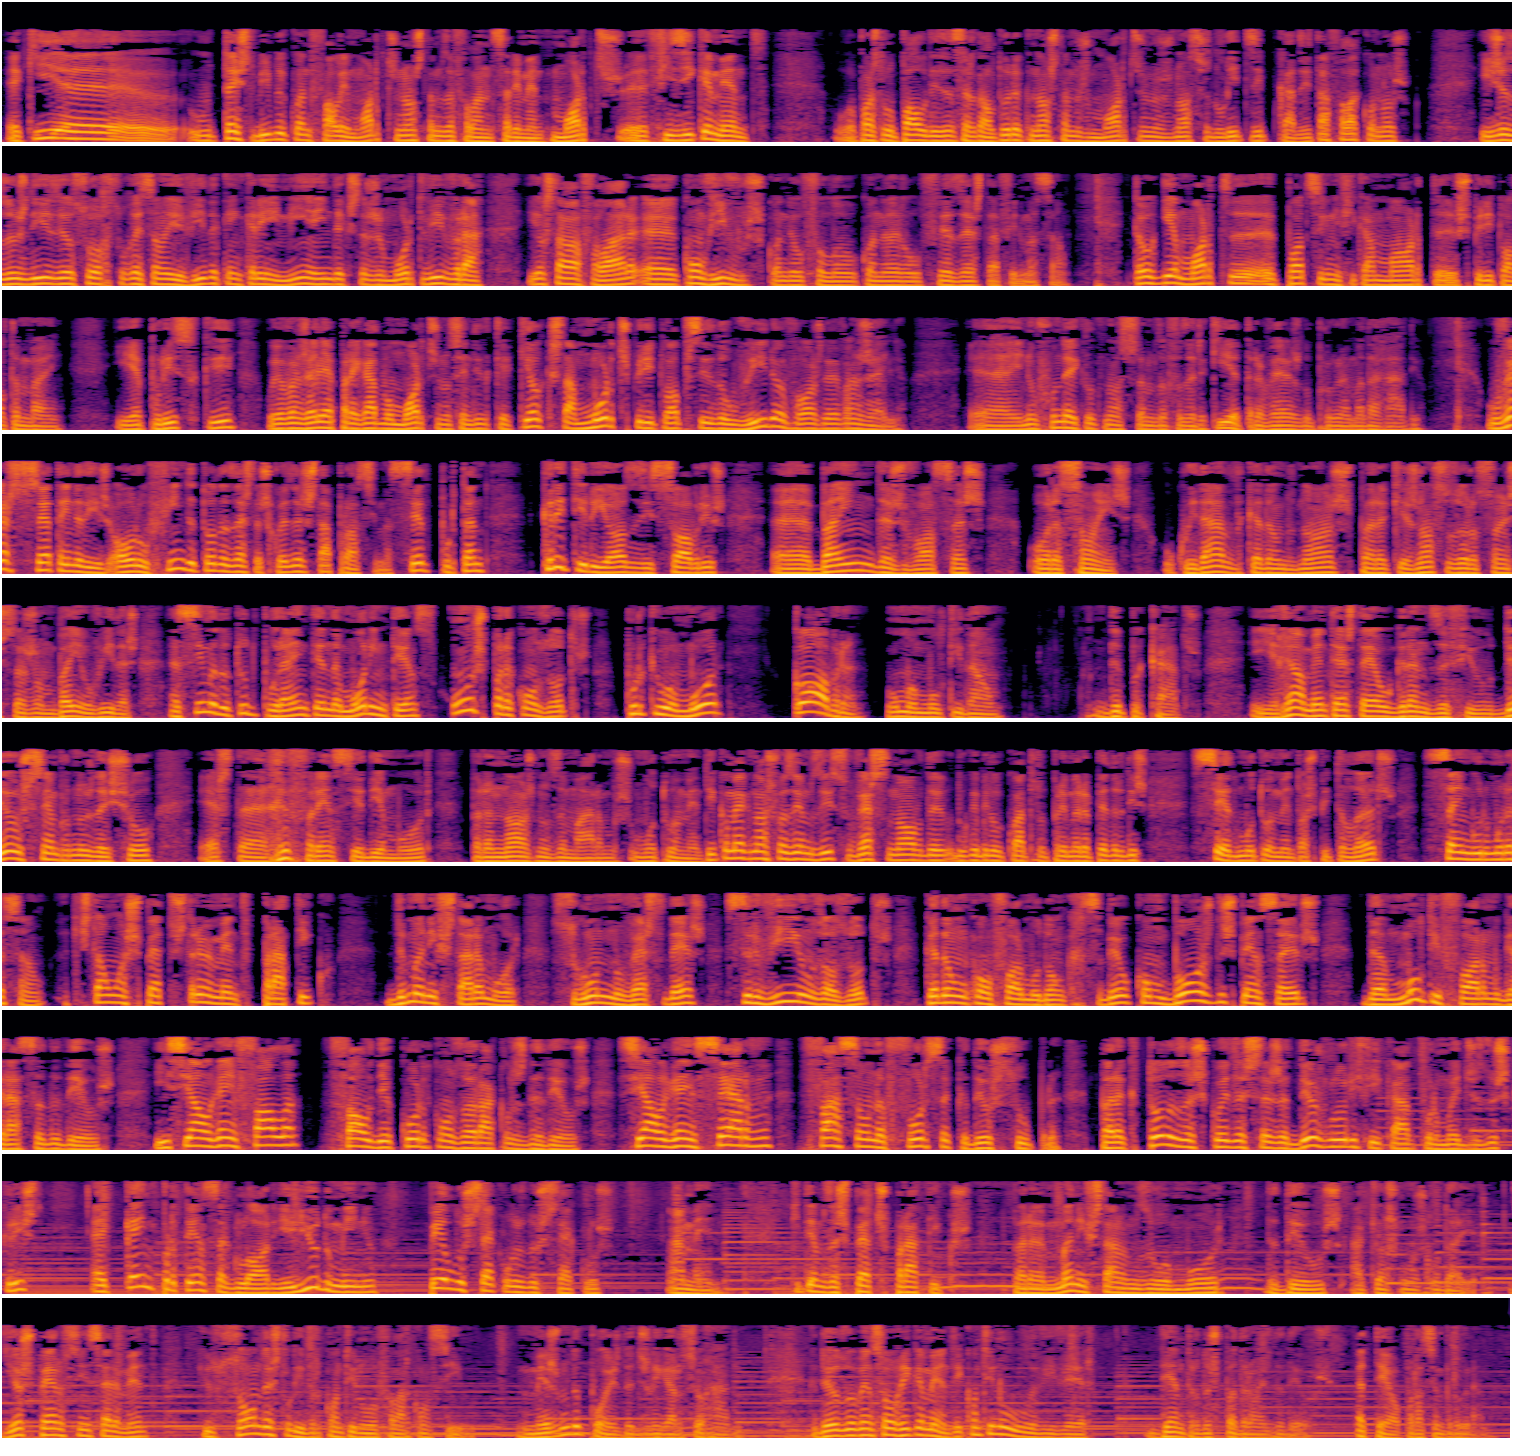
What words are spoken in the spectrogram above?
Aqui uh, o texto bíblico, quando fala em mortos, não estamos a falar necessariamente mortos uh, fisicamente. O apóstolo Paulo diz a certa altura que nós estamos mortos nos nossos delitos e pecados e está a falar connosco. E Jesus diz, eu sou a ressurreição e a vida, quem crê em mim, ainda que esteja morto, viverá. E ele estava a falar uh, com vivos quando ele falou, quando ele fez esta afirmação. Então aqui a morte pode significar morte espiritual também. E é por isso que o Evangelho é pregado a mortos, no sentido que aquele que está morto espiritual precisa ouvir a voz do Evangelho. Uh, e no fundo é aquilo que nós estamos a fazer aqui através do programa da rádio. O verso 7 ainda diz, Ora, o fim de todas estas coisas está próxima. Sede, portanto, criteriosos e sóbrios, uh, bem das vossas orações. O cuidado de cada um de nós para que as nossas orações sejam bem ouvidas. Acima de tudo, porém, tendo amor intenso uns para com os outros, porque o amor cobre uma multidão de pecados. E realmente este é o grande desafio. Deus sempre nos deixou esta referência de amor para nós nos amarmos mutuamente. E como é que nós fazemos isso? O verso 9 do capítulo 4 de 1 Pedro diz, sede mutuamente hospitaleiros, sem murmuração. Aqui está um aspecto extremamente prático de manifestar amor. Segundo, no verso 10, servi uns aos outros, cada um conforme o dom que recebeu, como bons dispenseiros da multiforme graça de Deus. E se alguém fala, fale de acordo com os oráculos de Deus. Se alguém serve, façam na força que Deus supre, para que todas as coisas seja Deus glorificado por meio de Jesus Cristo, a quem pertence a glória e o domínio pelos séculos dos séculos. Amém. Aqui temos aspectos práticos para manifestarmos o amor de Deus àqueles que nos rodeiam. E eu espero sinceramente que o som deste livro continue a falar consigo, mesmo depois de desligar o seu rádio. Que Deus o abençoe ricamente e continue a viver dentro dos padrões de Deus. Até ao próximo programa.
